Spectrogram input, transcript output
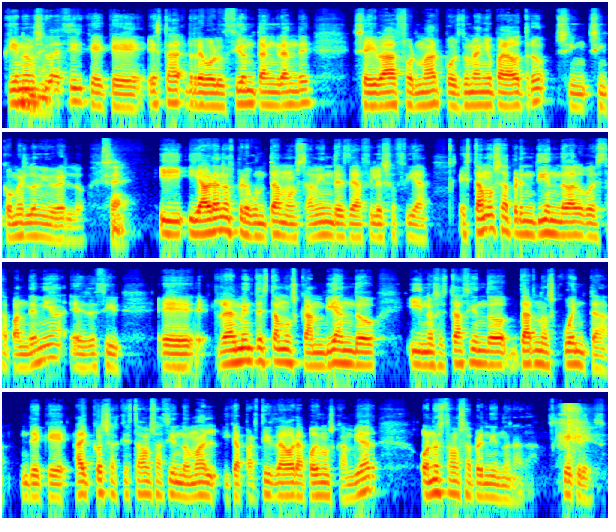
¿Quién nos iba a decir que, esta revolución tan grande se iba a formar pues, de un año para otro sin, comerlo ni beberlo? Sí. Y, ahora nos preguntamos también desde la filosofía, ¿estamos aprendiendo algo de esta pandemia? Es decir, eh, ¿realmente estamos cambiando y nos está haciendo darnos cuenta de que hay cosas que estamos haciendo mal y que a partir de ahora podemos cambiar? ¿O no estamos aprendiendo nada? ¿Qué crees?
